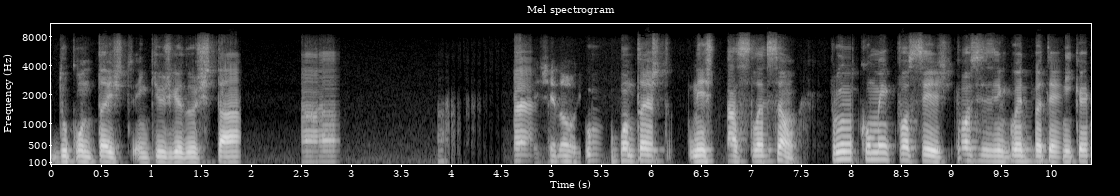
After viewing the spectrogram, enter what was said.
do contexto em que o jogador está o contexto neste caso seleção. Pergunto como é que vocês, vocês enquanto a técnica,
